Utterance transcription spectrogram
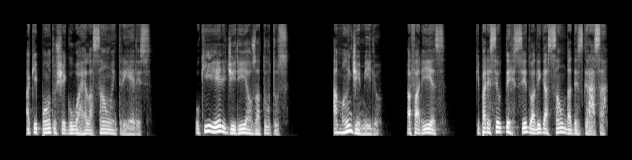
A que ponto chegou a relação entre eles? O que ele diria aos adultos? A mãe de Emílio, a Farias, que pareceu ter sido a ligação da desgraça.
